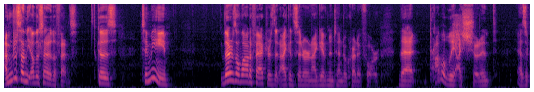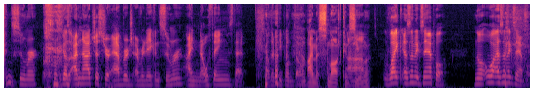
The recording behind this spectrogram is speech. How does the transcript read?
I'm just on the other side of the fence because to me, there's a lot of factors that I consider and I give Nintendo credit for that probably I shouldn't as a consumer because I'm not just your average everyday consumer. I know things that other people don't. I'm a smart consumer. Um, like as an example, no, well, as an example,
